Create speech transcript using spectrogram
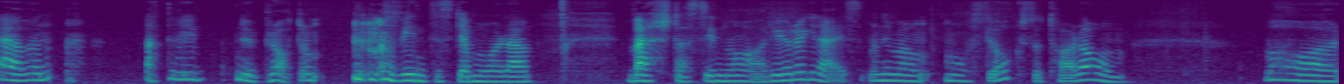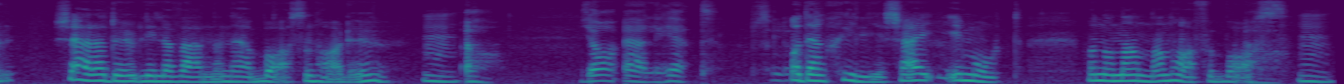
Även att vi nu pratar om att vi inte ska måla värsta scenarier och grejer. Men man måste ju också tala om vad har, kära du lilla vän, den här basen har du. Mm. Ja. ja, ärlighet. Absolut. Och den skiljer sig emot vad någon annan har för bas. Mm.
